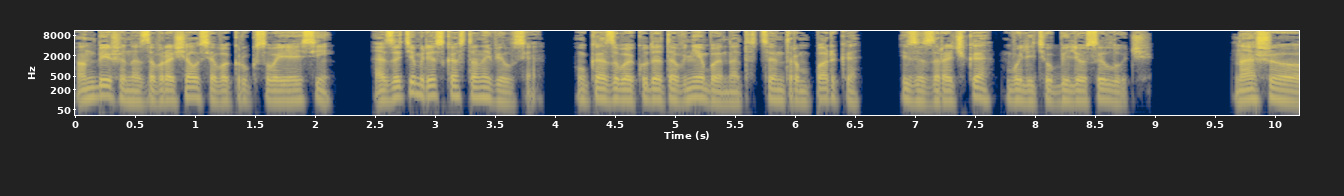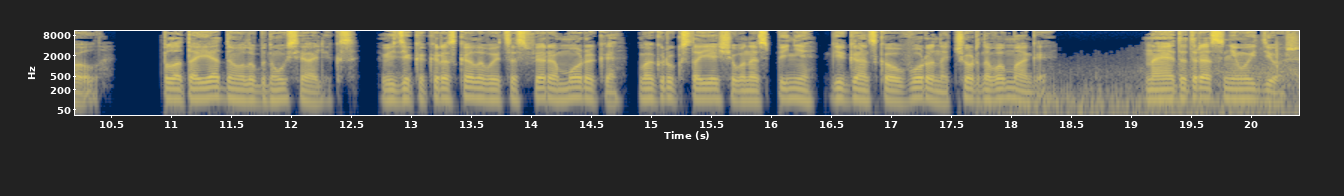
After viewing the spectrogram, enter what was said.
Он бешено завращался вокруг своей оси, а затем резко остановился, указывая куда-то в небо над центром парка, из-за зрачка вылетел белесый луч. Нашел! Платоядно улыбнулся Алекс, видя, как раскалывается сфера морока вокруг стоящего на спине гигантского ворона черного мага. «На этот раз не уйдешь.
